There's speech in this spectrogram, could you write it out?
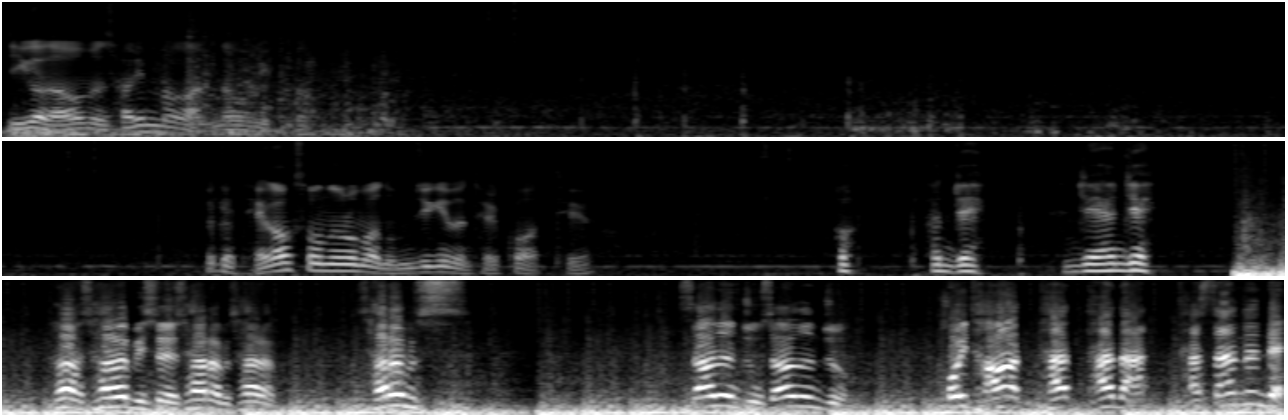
네가 나오면 살인마가 안 나오니까. 이렇게 대각선으로만 움직이면 될 것 같아요. 어, 안 돼. 안 돼, 안 돼. 아, 사람 있어요, 사람, 사람. 사람, 쓰... 싸는 중, 싸는 중. 거의 다, 다, 다, 다, 다 쌌는데.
